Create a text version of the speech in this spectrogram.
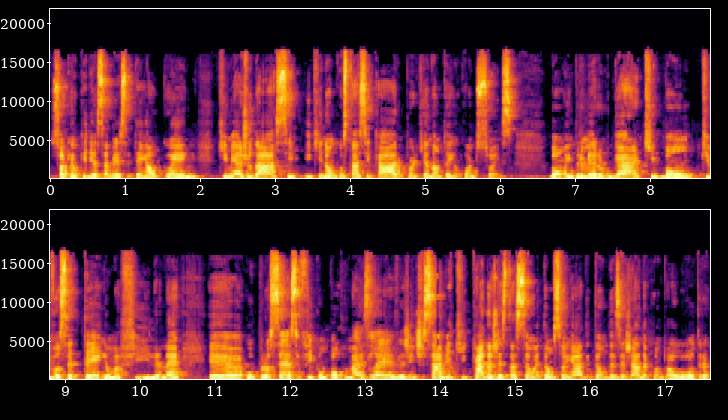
Só que eu queria saber se tem alguém que me ajudasse e que não custasse caro, porque não tenho condições. Bom, em primeiro lugar, que bom que você tem uma filha, né? É, o processo fica um pouco mais leve. A gente sabe que cada gestação é tão sonhada e tão desejada quanto a outra,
